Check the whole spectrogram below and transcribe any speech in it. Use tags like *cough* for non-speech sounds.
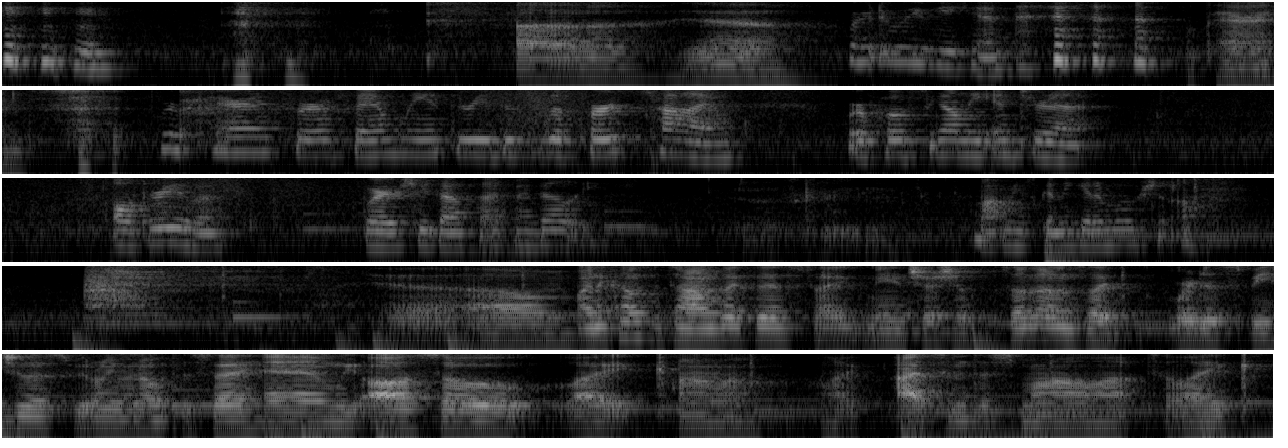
*laughs* uh, yeah. Where do we begin? we're parents. *laughs* we're parents. We're a family of three. This is the first time we're posting on the internet. All three of us. Where she's outside my belly. Yeah, that's crazy. Mommy's gonna get emotional. Yeah, um, when it comes to times like this, like me and Trisha, sometimes like we're just speechless. We don't even know what to say. And we also like, I don't know, I tend to smile a lot to like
